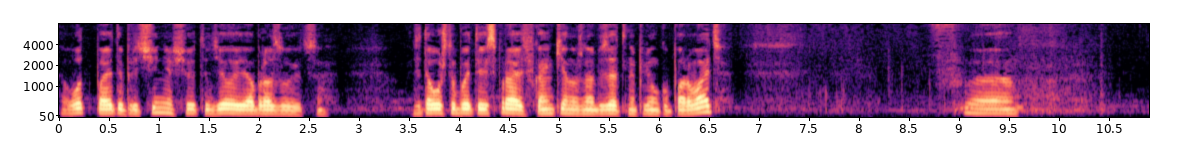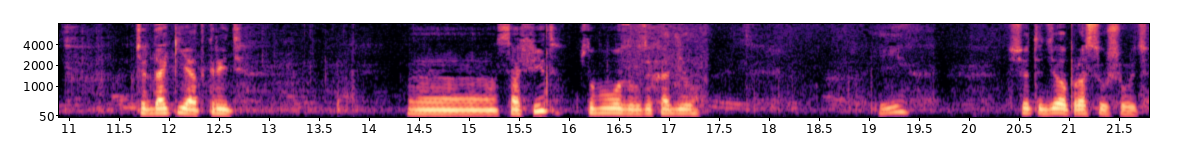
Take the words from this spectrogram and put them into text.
Вот по этой причине все это дело и образуется. Для того, чтобы это исправить, в коньке нужно обязательно пленку порвать. Э, чердаке открыть э, софит, чтобы воздух заходил и все это дело просушивать.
